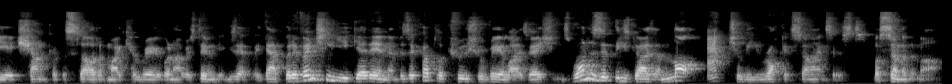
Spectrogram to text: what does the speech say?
year chunk at the start of my career when I was doing exactly that. But eventually you get in, and there's a couple of crucial realizations. One is that these guys are not actually rocket scientists, or some of them are,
